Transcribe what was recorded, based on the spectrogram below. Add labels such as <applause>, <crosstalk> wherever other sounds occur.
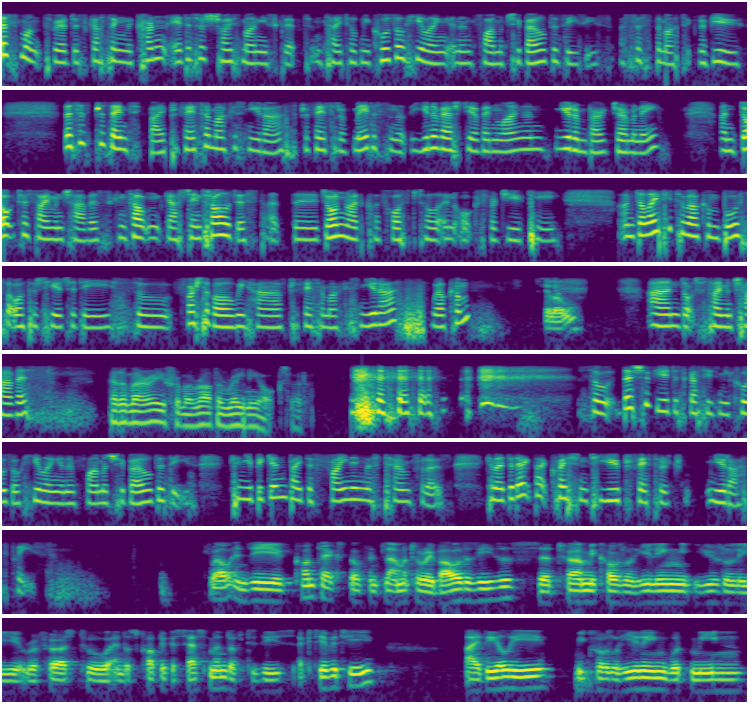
This month we are discussing the current Editor's Choice manuscript entitled Mucosal Healing in Inflammatory Bowel Diseases, a Systematic Review. This is presented by Professor Markus Neurath, Professor of Medicine at the University of Erlangen, Nuremberg, Germany, and Dr. Simon Travis, Consultant Gastroenterologist at the John Radcliffe Hospital in Oxford, UK. I'm delighted to welcome both the authors here today. So, first of all, we have Professor Markus Neurath. Welcome. Hello. And Dr. Simon Travis. Hello, Mairi, from a rather rainy Oxford. <laughs> So, this review discusses mucosal healing in inflammatory bowel disease. Can you begin by defining this term for us? Can I direct that question to you, Professor Neurath, please? Well, in the context of inflammatory bowel diseases, the term mucosal healing usually refers to endoscopic assessment of disease activity. Ideally, mucosal healing would mean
